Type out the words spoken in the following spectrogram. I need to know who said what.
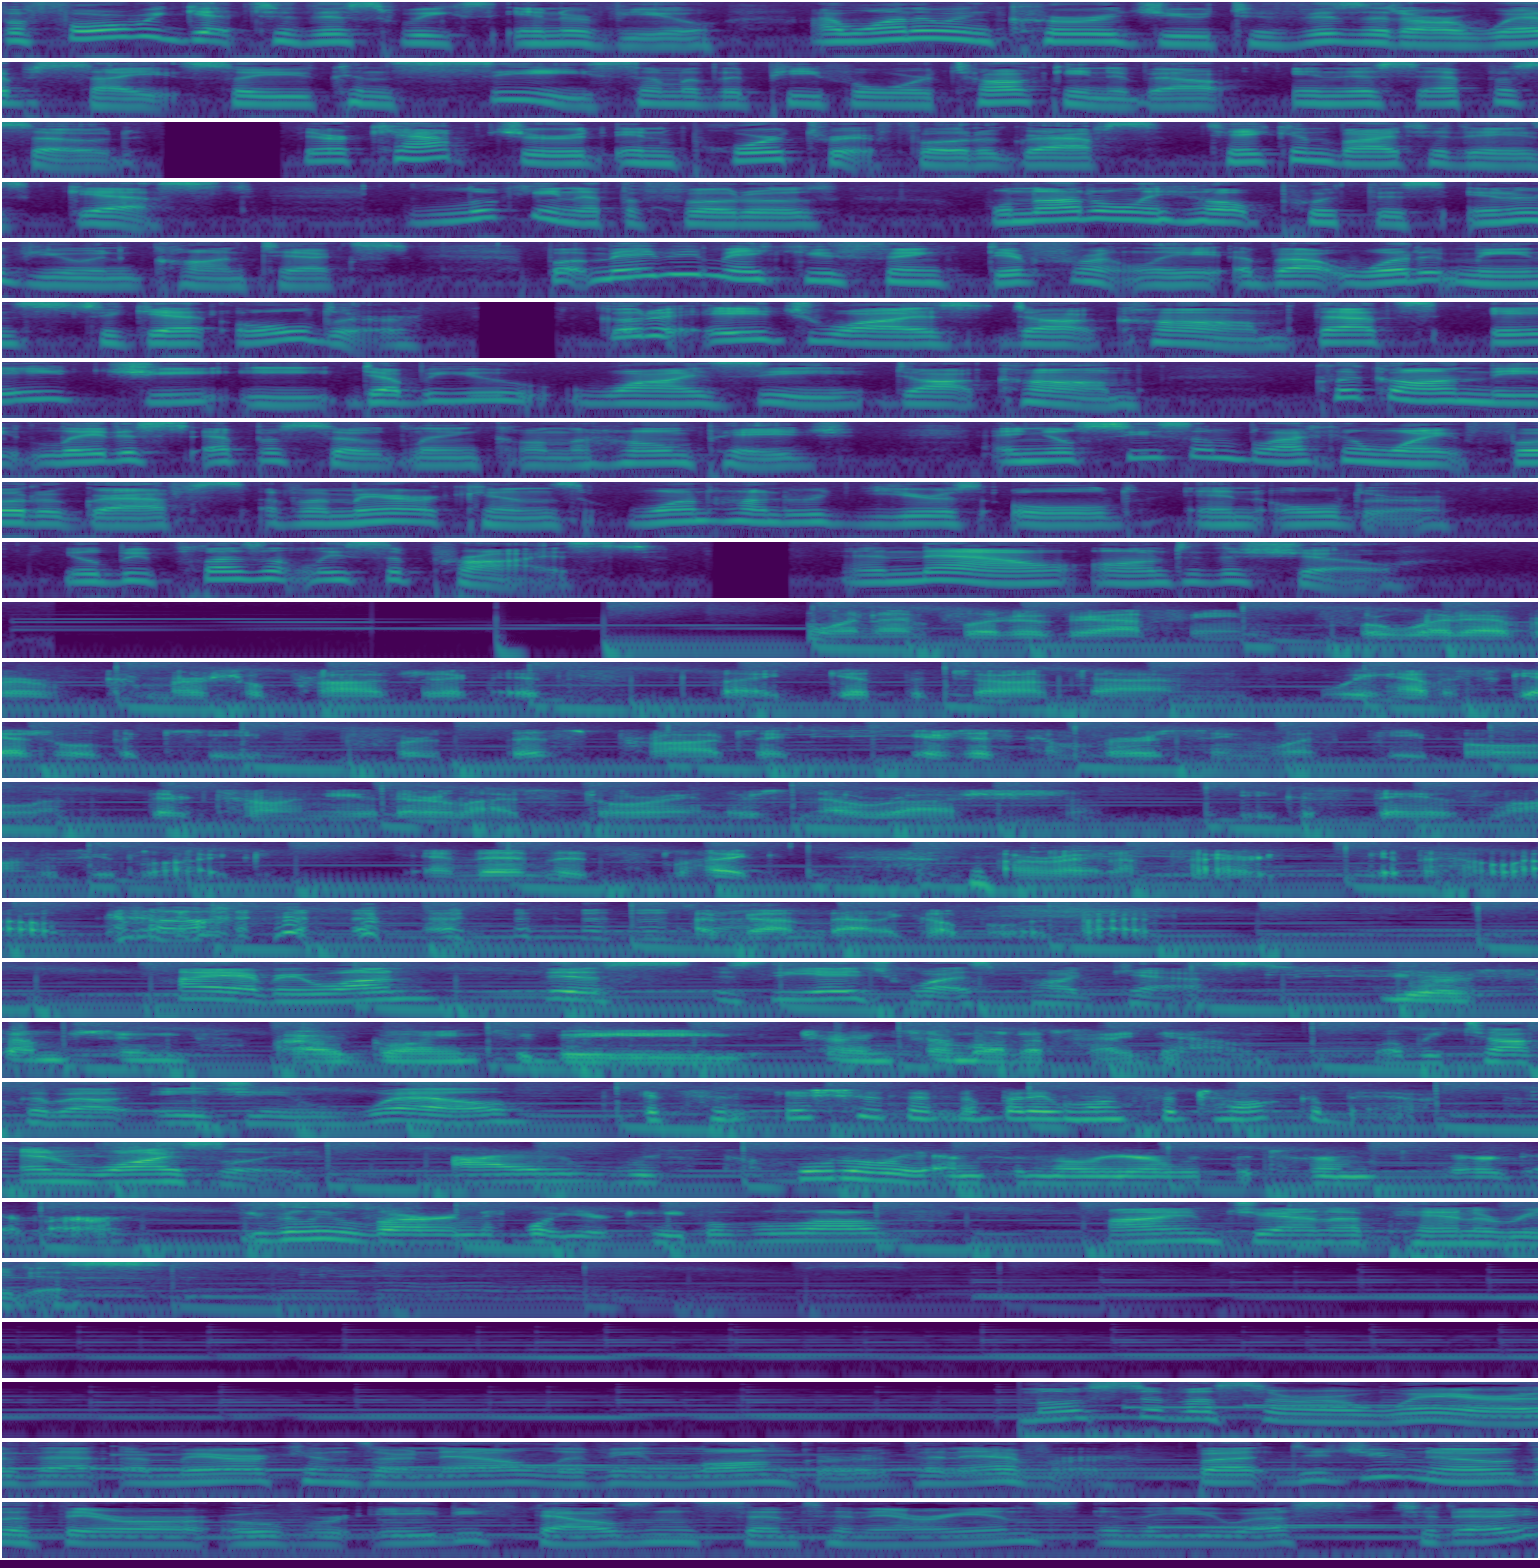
Speaker 1: Before we get to this week's interview, I want to encourage you to visit our website so you can see some of the people we're talking about in this episode. They're captured in portrait photographs taken by today's guest. Looking at the photos will not only help put this interview in context, but maybe make you think differently about what it means to get older. Go to agewyz.com. That's A G E W Y Z.com. Click on the latest episode link on the homepage, and you'll see some black and white photographs of Americans 100 years old and older. You'll be pleasantly surprised. And now, on to the show.
Speaker 2: When I'm photographing for whatever commercial project, it's like get the job done. We have a schedule to keep. For this project, you're just conversing with people and they're telling you their life story and there's no rush. You can stay as long as you'd like. And then it's like, all right, I'm tired. Get the hell out. I've gotten that a couple of times.
Speaker 1: Hi, everyone. This is the Agewyz podcast.
Speaker 3: Your assumptions are going to be turned somewhat upside down.
Speaker 1: Where we talk about aging well.
Speaker 4: It's an issue that nobody wants to talk about.
Speaker 1: And wisely.
Speaker 4: I was totally unfamiliar with the term caregiver.
Speaker 5: You really learn what you're capable of.
Speaker 1: I'm Jana Panaritis. Most of us are aware that Americans are now living longer than ever. But did you know that there are over 80,000 centenarians in the U.S. today?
